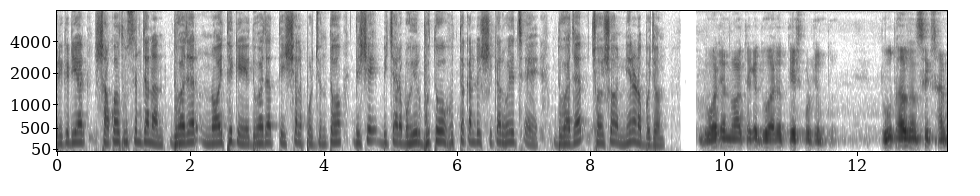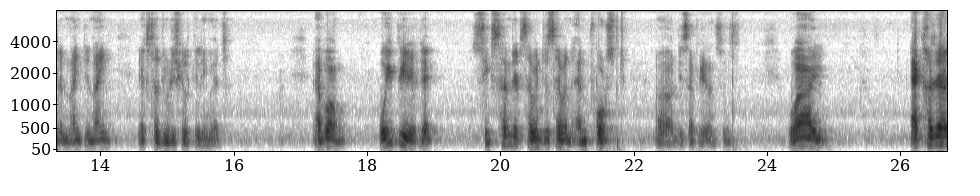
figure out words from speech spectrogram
ব্রিগেডিয়ার শাওকাত হোসেন জানান দু নয় থেকে দু হাজার তেইশ সাল পর্যন্ত দেশে বিচার বহির্ভূত হত্যাকাণ্ডের শিকার হয়েছে দু হাজার ছয়শো নিরানব্বই জন। দু নয় থেকে দু হাজার তেইশ পর্যন্ত two thousand six hundred ninety nine extrajudicial killing হয়েছে। এবং ওই পিরিয়ডে six hundred seventy seven enforced disappearances while এক হাজার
